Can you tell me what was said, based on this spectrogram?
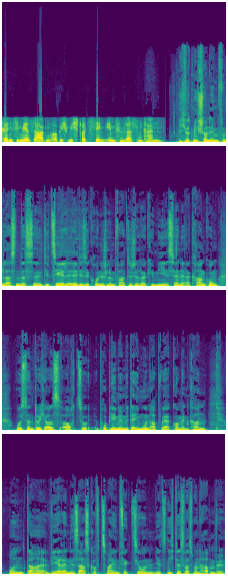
Können Sie mir sagen, ob ich mich trotzdem impfen lassen kann? Ich würde mich schon impfen lassen. dass äh, die CLL, diese chronisch lymphatische Leukämie, ist ja eine Erkrankung, wo es dann durchaus auch zu Problemen mit der Immunabwehr kommen kann. Und da wäre eine SARS-CoV-2-Infektion jetzt nicht das, was man haben will.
